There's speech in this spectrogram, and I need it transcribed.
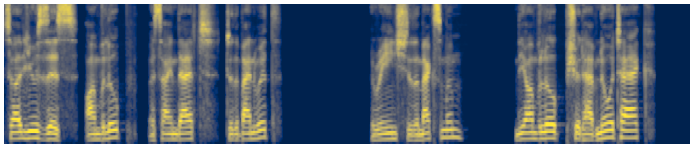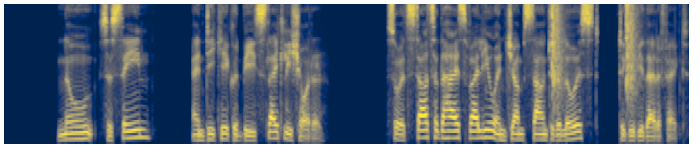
So I'll use this envelope, assign that to the bandwidth, range to the maximum, the envelope should have no attack, no sustain, and decay could be slightly shorter. So it starts at the highest value and jumps down to the lowest to give you that effect.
